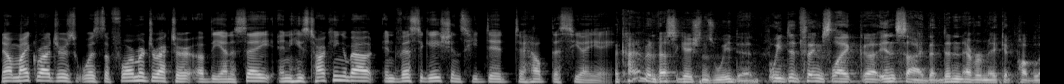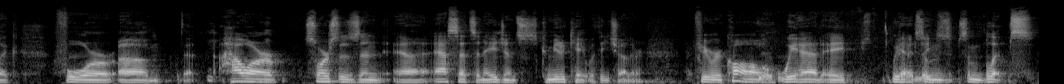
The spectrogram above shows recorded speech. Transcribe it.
Now, Mike Rogers was the former director of the NSA, and he's talking about investigations he did to help the CIA. The kind of investigations we did, we did things like uh, Inside that didn't ever make it public for um, how our sources and uh, assets and agents communicate with each other. If you recall, we had a we had some some blips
